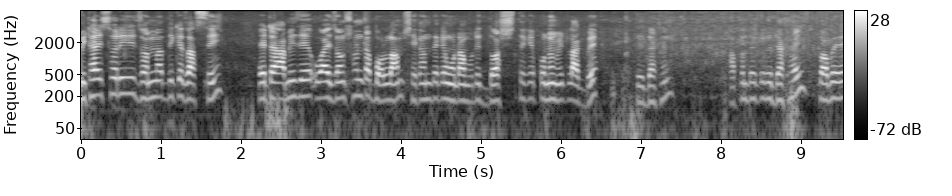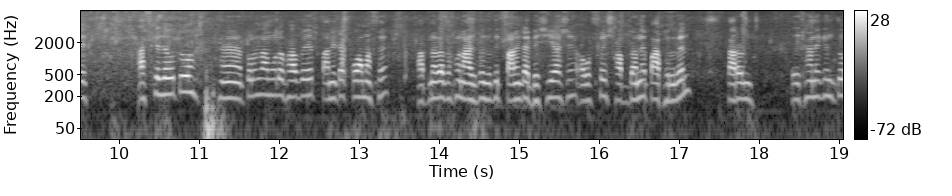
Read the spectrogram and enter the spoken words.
মিঠাইছড়ি দিকে যাচ্ছি। এটা আমি যে ওয়াই জংশনটা বললাম সেখান থেকে মোটামুটি দশ থেকে পনেরো মিনিট লাগবে। দেখেন আপনাদেরকে দেখাই। তবে আজকে যেহেতু তুলনামূলকভাবে পানিটা কম আছে, আপনারা যখন আসবেন, যদি পানিটা বেশি আসে, অবশ্যই সাবধানে পা ফেলবেন। কারণ এইখানে কিন্তু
